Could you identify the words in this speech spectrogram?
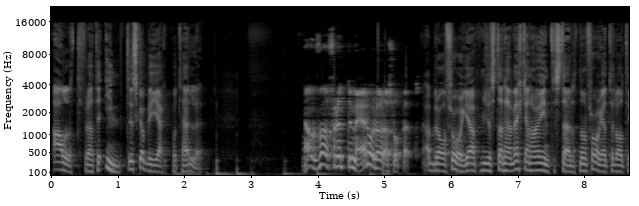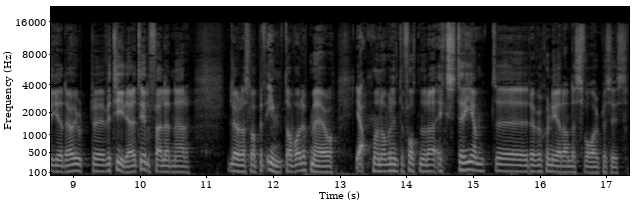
allt för att det inte ska bli jackpot heller. Ja, varför inte med då lördagsloppet? Ja, bra fråga. Just den här veckan har jag inte ställt någon fråga till ATG. Det har jag gjort eh, vid tidigare tillfällen när lördagsloppet inte har varit med. Och ja, man har väl inte fått några extremt eh, revisionerande svar precis.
